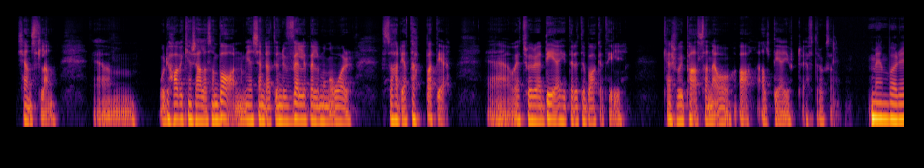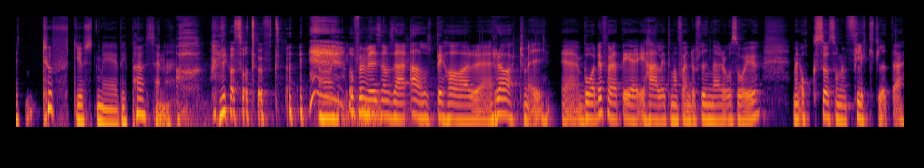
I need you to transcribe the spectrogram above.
känslan. Um, och det har vi kanske alla som barn men jag kände att under väldigt, väldigt många år så hade jag tappat det. Uh, och jag tror det var det jag hittade tillbaka till. Kanske Vipassana och ja, allt det jag gjort efter också. Men var det tufft just med vipassarna? Oh, det var så tufft. och för mig som så här alltid har eh, rört mig. Eh, både för att det är härligt och man får endorfiner och så ju. Men också som en flykt lite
